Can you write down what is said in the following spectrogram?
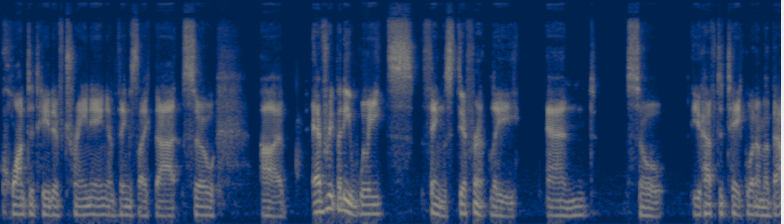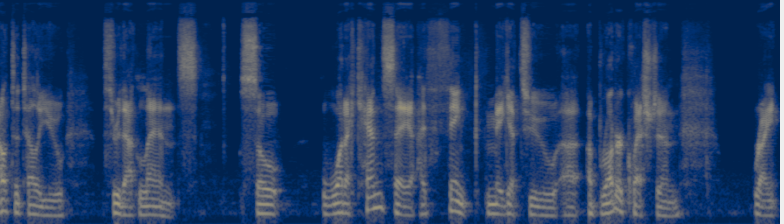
quantitative training and things like that so uh, everybody weights things differently and so you have to take what i'm about to tell you through that lens so what i can say i think may get to uh, a broader question right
